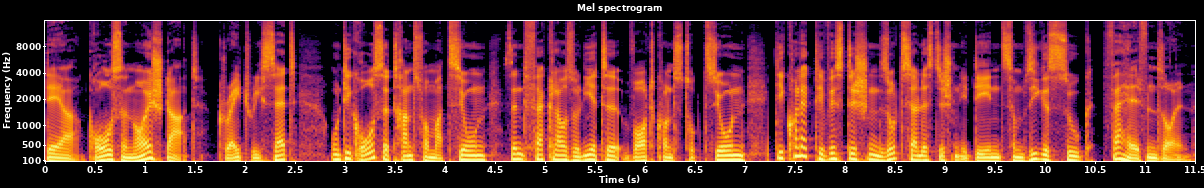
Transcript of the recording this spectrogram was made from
Der große Neustart, Great Reset und die große Transformation sind verklausulierte Wortkonstruktionen, die kollektivistischen sozialistischen Ideen zum Siegeszug verhelfen sollen.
